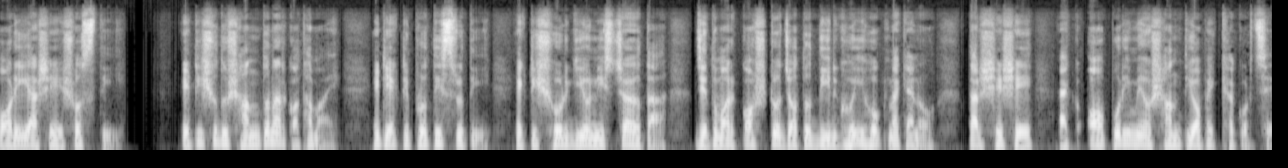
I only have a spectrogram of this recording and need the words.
পরেই আসে স্বস্তি। এটি শুধু সান্ত্বনার কথা নয়, এটি একটি প্রতিশ্রুতি, একটি স্বর্গীয় নিশ্চয়তা যে তোমার কষ্ট যত দীর্ঘই হোক না কেন, তার শেষে এক অপরিমেয় শান্তি অপেক্ষা করছে।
